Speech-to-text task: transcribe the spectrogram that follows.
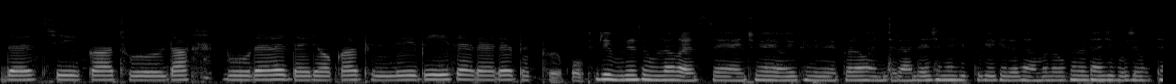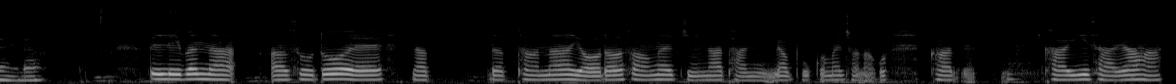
네시가 둘 다 물에 내려가 빌립이 세례를 베풀고 둘이 물에서 올라갈새 주의 영이 빌립을 이끌어간지라 내시는 기쁘게 길을 가므로 그를 다시 보지 못하니라 빌립은 나, 아소도에 나, 나타나 여러 성을 지나다니며 복음을 전하고 가, 가이사야의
